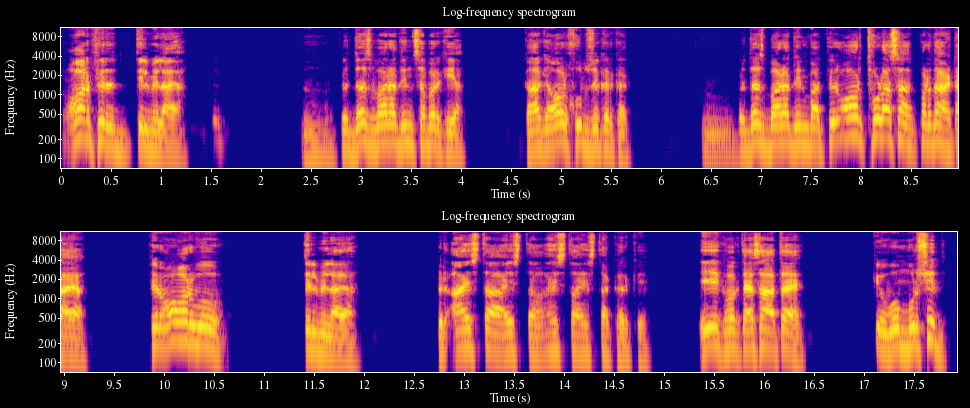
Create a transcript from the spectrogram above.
اور پھر تل ملایا پھر دس بارہ دن صبر کیا۔ کہا کہ اور خوب ذکر کر۔ پھر دس بارہ دن بعد پھر اور تھوڑا سا پردہ ہٹایا۔ پھر اور وہ تل ملایا پھر آہستہ آہستہ آہستہ آہستہ کر کے۔ ایک وقت ایسا آتا ہے کہ وہ مرشد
